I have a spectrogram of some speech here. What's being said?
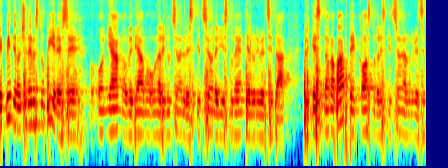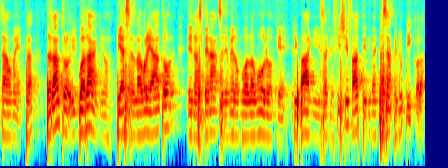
e quindi non ci deve stupire se ogni anno vediamo una riduzione dell'iscrizione degli studenti all'università, perché da una parte il costo dell'iscrizione all'università aumenta, dall'altro il guadagno di essere laureato e la speranza di avere un buon lavoro che ripaghi i sacrifici fatti diventa sempre più piccola.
